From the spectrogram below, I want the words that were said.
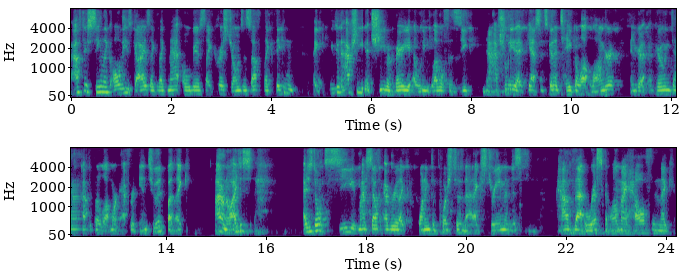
after seeing like all these guys, like like Matt Ogus, like Chris Jones and stuff, like they can like you can actually achieve a very elite level physique naturally. Like yes, it's going to take a lot longer and you're going to have to put a lot more effort into it, but like I don't know. I just I just don't see myself ever like wanting to push to that extreme and just have that risk on my health and like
